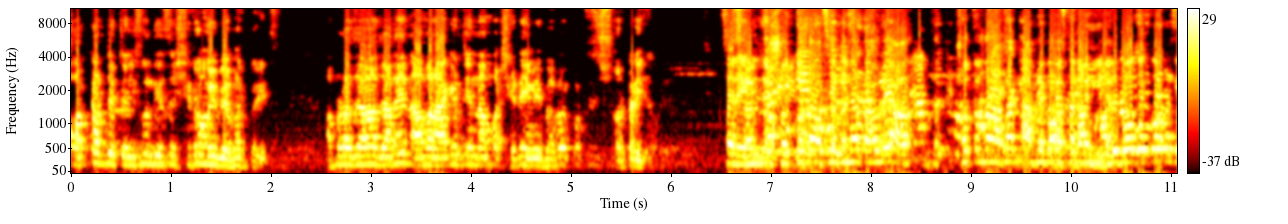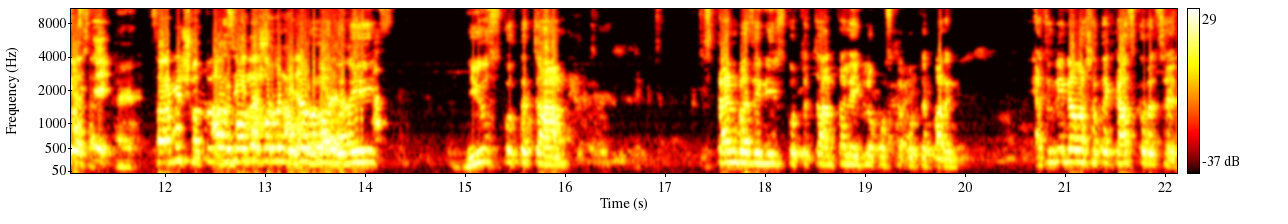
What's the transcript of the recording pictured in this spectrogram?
সরকার যে টেলিফোন দিয়েছে সেটাও আমি ব্যবহার করি। আপনারা যারা জানেন আমার আগের যে নাম্বার সেটাই আমি ব্যবহার করতেছি সরকারি ভাবে স্যার এই নিউজের সত্যতা আছে কিনা তাহলে সত্যতা না থাকলে আপনি ব্যবস্থা নেবেন আপনি পদত্যাগ করবেন কিনা স্যার? স্যার আপনি সত্যতা আছে কিনা করবেন কিনা? আপনারা যদি নিউজ করতে চান স্ট্যান্ডবাজি নিউজ করতে চান তাহলে এগুলো প্রশ্ন করতে পারেন। এতদিন আমার সাথে কাজ করেছেন।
